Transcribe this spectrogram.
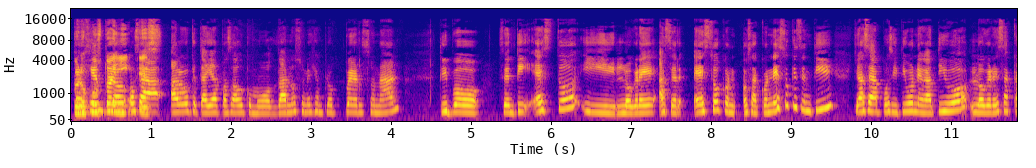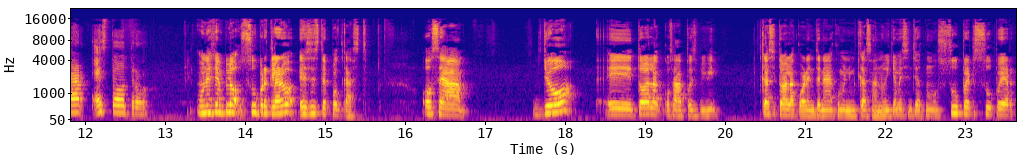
Pero justo ahí o sea, algo que te haya pasado como darnos un ejemplo personal, tipo sentí esto y logré hacer eso con, o sea, con eso que sentí, ya sea positivo o negativo, logré sacar esto otro. Un ejemplo súper claro es este podcast. O sea, yo eh, toda la cosa, pues viví casi toda la cuarentena como en mi casa, ¿no? Y ya me sentía como súper, súper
